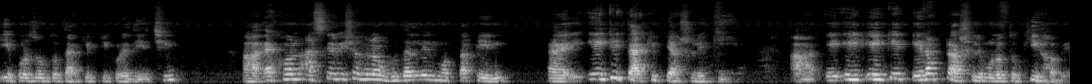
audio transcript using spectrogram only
এ পর্যন্ত তারকিবটি করে দিয়েছি। এখন আজকের বিষয় হলো হুদাল্লিল মোত্তাকিন। এইটির তারকিবটি আসলে কি? আর এই- এই এইটির এরাবটা আসলে মূলত কি হবে?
